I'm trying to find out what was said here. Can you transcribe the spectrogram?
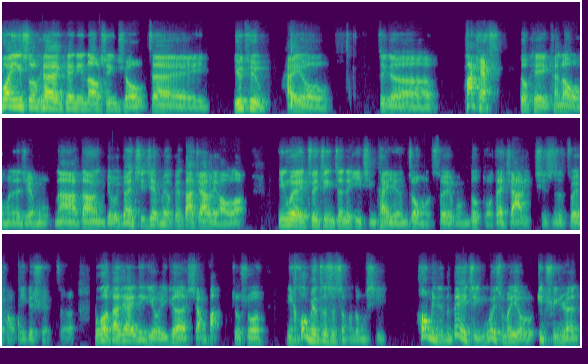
欢迎收看 Kenny NOW 星球，在 YouTube 还有这个 Podcast 都可以看到我们的节目。那当然有一段期间没有跟大家聊了，因为最近真的疫情太严重了，所以我们都躲在家里，其实是最好的一个选择。不过大家一定有一个想法，就是说你后面这是什么东西？后面你的背景为什么有一群人？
